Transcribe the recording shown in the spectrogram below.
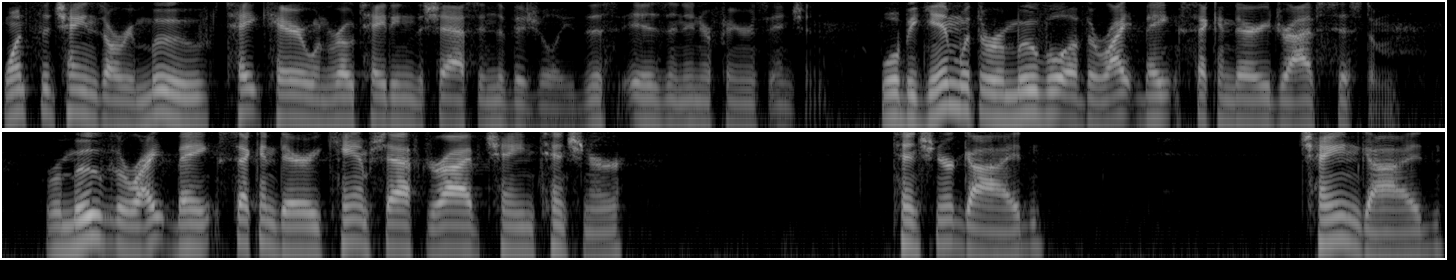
once the chains are removed, take care when rotating the shafts individually. This is an interference engine. We'll begin with the removal of the right bank secondary drive system remove the right bank secondary camshaft drive chain tensioner, tensioner guide, chain guide,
